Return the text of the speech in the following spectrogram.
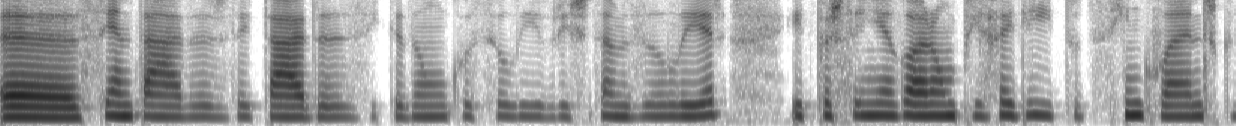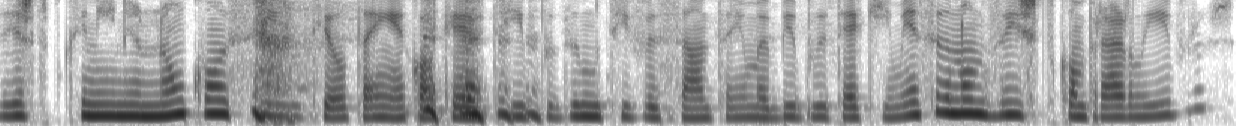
uh, sentadas, deitadas e cada um com o seu livro e estamos a ler. E depois tenho agora um pirralhito de 5 anos que desde pequenino não consigo que ele tenha qualquer tipo de motivação. Tem uma biblioteca imensa, não desisto de comprar livros.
